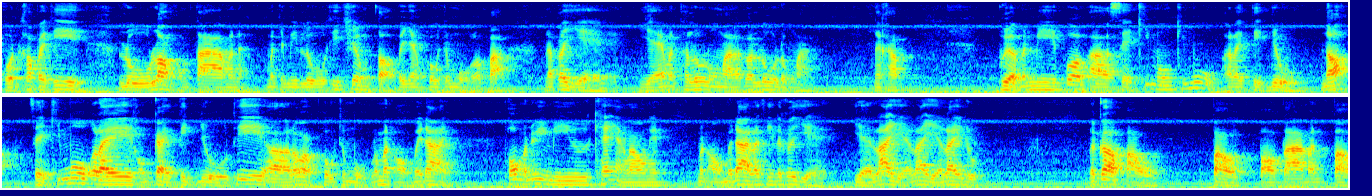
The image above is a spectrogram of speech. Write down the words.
ขนเข้าไปที่ รูร่องของตามันอะ มันจะมีรูที่เชื่อมต่อไปยังโพรงจมูกแล้วปากแล้วก็แย่แย่มันทะลุลงมาแล้วก็ลูดลงมานะครับเผื่อมันมีพวกเศษขี้มงขี้มูกอะไรติดอยู่เนาะเศษขี้มูกอะไรของไก่ติดอยู่ที่ระหว่างโพรงจมูกแล้วมันออกไม่ได้ เพราะมันไม่มีแค่อย่างเราไงมันออกไม่ได้แล้วทีนี้แล้วก็แย่แย่ไล่แย่ไล่แย่ไล่ดู แล้วก็เป่าเป่าเป่าตามันเป่า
